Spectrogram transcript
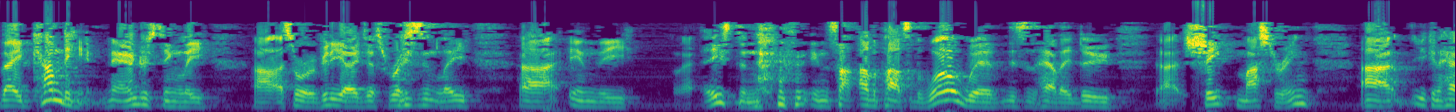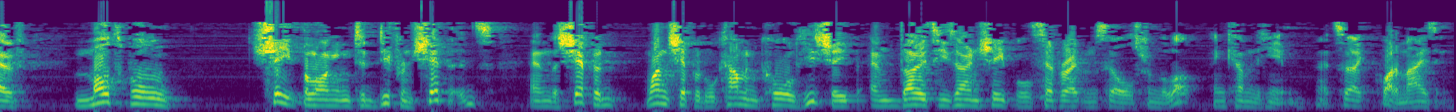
they come to him. Now interestingly, uh, I saw a video just recently uh, in the eastern, in other parts of the world where this is how they do uh, sheep mustering, uh, you can have multiple sheep belonging to different shepherds, and the shepherd, one shepherd will come and call his sheep, and those his own sheep will separate themselves from the lot and come to him. That's uh, quite amazing.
